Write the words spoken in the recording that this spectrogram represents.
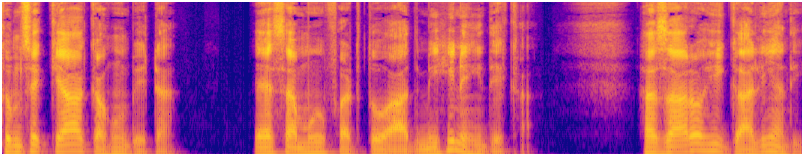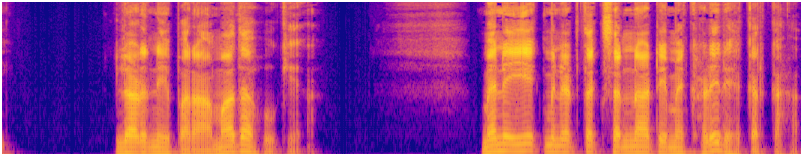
तुमसे क्या कहूँ बेटा? ऐसा मुँह फट तो आदमी ही नहीं देखा। हज़ारों ही गालियाँ दी। लड़ने पर आमादा हो गया। मैंने एक मिनट तक सन्नाटे में खड़े रहकर कहा,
